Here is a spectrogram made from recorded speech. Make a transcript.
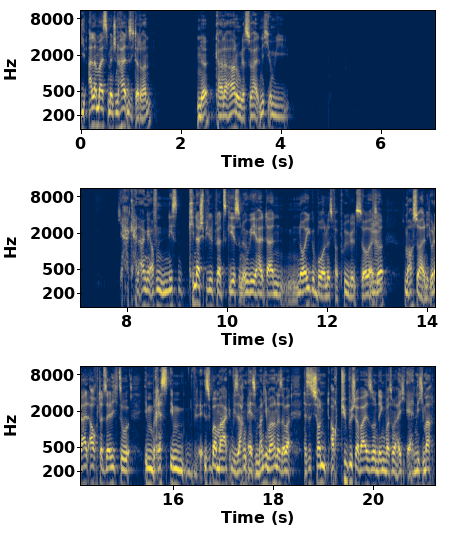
die allermeisten Menschen halten sich daran. Ne? Keine Ahnung, dass du halt nicht irgendwie ja, keine Ahnung, auf den nächsten Kinderspielplatz gehst und irgendwie halt dann Neugeborenes verprügelst, so, weißt du? Das machst du halt nicht. Oder halt auch tatsächlich so im Rest, im Supermarkt wie Sachen essen. Manche machen das, aber das ist schon auch typischerweise so ein Ding, was man eigentlich eher nicht macht.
